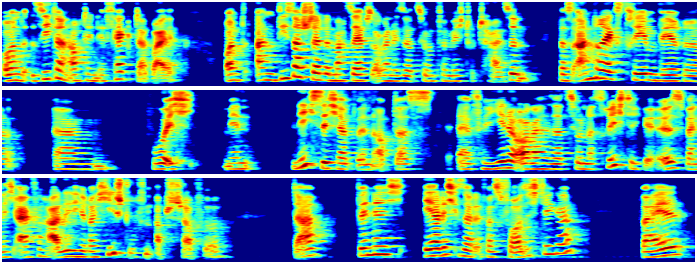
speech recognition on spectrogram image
und sieht dann auch den Effekt dabei. Und an dieser Stelle macht Selbstorganisation für mich total Sinn. Das andere Extrem wäre, ähm, wo ich mir nicht sicher bin, ob das äh, für jede Organisation das Richtige ist, wenn ich einfach alle Hierarchiestufen abschaffe. Da bin ich ehrlich gesagt etwas vorsichtiger, weil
